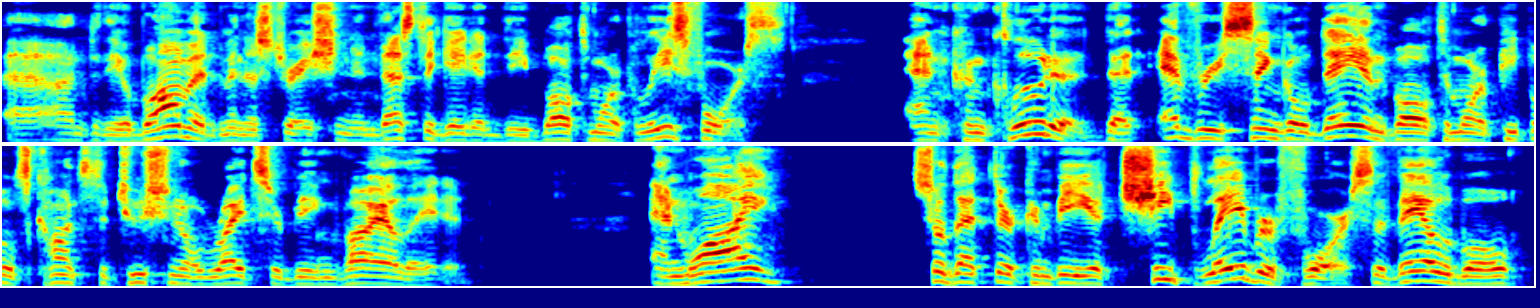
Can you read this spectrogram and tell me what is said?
uh, under the Obama administration, investigated the Baltimore police force and concluded that every single day in Baltimore, people's constitutional rights are being violated. And why? So that there can be a cheap labor force available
